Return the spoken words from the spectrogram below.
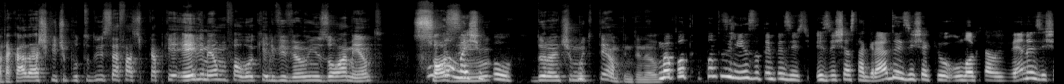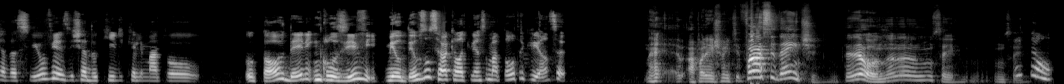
atacado, acho que, tipo, tudo isso é fácil de explicar, porque ele mesmo falou que ele viveu em isolamento sozinho então, mas, tipo, durante muito tempo, entendeu? Mas quantas linhas do tempo existe? Existe a Sagrada, existe a que o Loki tá vivendo, existe a da Sylvie, existe a do Kid que ele matou o Thor dele, inclusive. Meu Deus do céu, aquela criança matou outra criança. É, aparentemente. Foi um acidente, entendeu? Não, não sei. Não sei. Então.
